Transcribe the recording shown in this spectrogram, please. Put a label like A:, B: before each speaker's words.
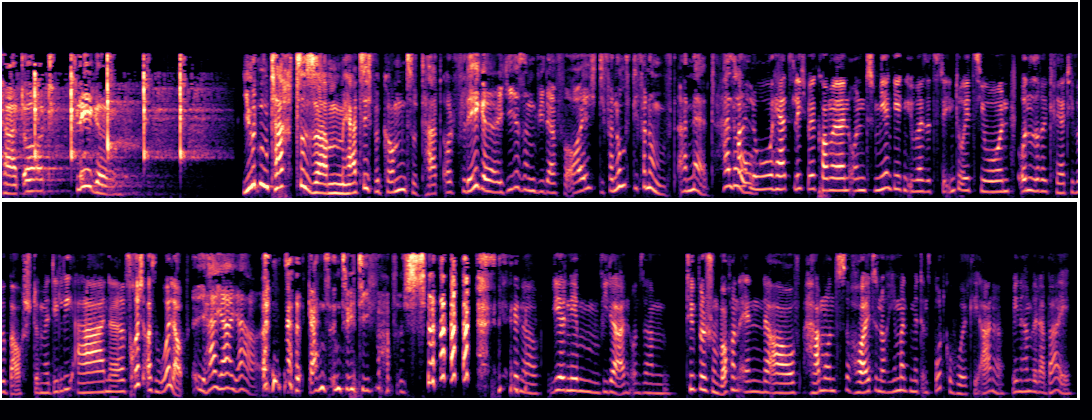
A: Tatort Pflege. Guten Tag zusammen. Herzlich willkommen zu Tatort Pflege. Hier sind wieder für euch die Vernunft, die Vernunft. Annette, hallo.
B: Hallo, herzlich willkommen. Und mir gegenüber sitzt die Intuition, unsere kreative Bauchstimme, die Liane, frisch aus dem Urlaub.
A: Ja, ja, ja. Ganz intuitiv verfrischt.
B: genau. Wir nehmen wieder an unserem typischen Wochenende auf, haben uns heute noch jemanden mit ins Boot geholt. Liane, wen haben wir dabei?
